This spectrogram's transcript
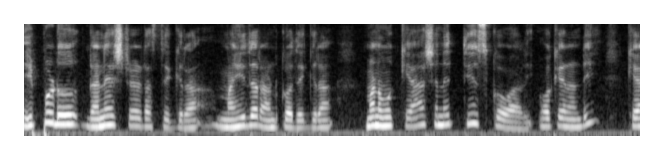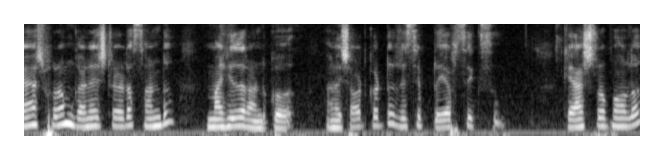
ఇప్పుడు గణేష్ ట్రేడర్స్ దగ్గర మహిదర్ అనుకో దగ్గర మనము క్యాష్ అనేది తీసుకోవాలి. ఓకేనండి? Cash from Ganesh traders and Mahidhar అనుకో అనే short cut receipt F six cash రూపంలో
